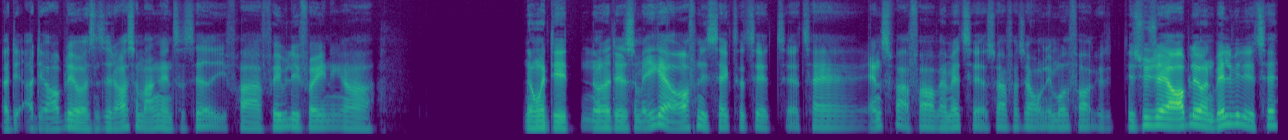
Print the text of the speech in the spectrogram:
og det, og det oplever jeg sådan set også, at mange er interesseret i fra frivillige foreninger og nogle af det, noget af det, som ikke er offentlig sektor, til, til at tage ansvar for at være med til at sørge for at tage ordentligt imod folk. Det, det synes jeg, jeg oplever en velvilje til.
